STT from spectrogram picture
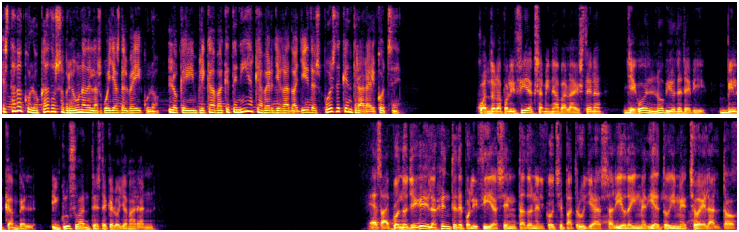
Estaba colocado sobre una de las huellas del vehículo, lo que implicaba que tenía que haber llegado allí después de que entrara el coche. Cuando la policía examinaba la escena, llegó el novio de Debbie, Bill Campbell, incluso antes de que lo llamaran. Cuando llegué, el agente de policía sentado en el coche patrulla salió de inmediato y me echó el alto.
